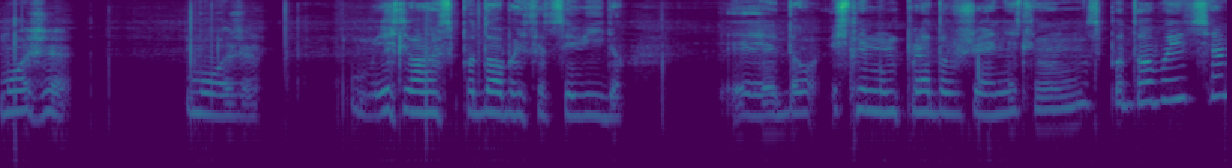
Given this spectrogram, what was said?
Може, може, якщо вам сподобається це відео, е, знімемо продовження, якщо вам сподобається.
